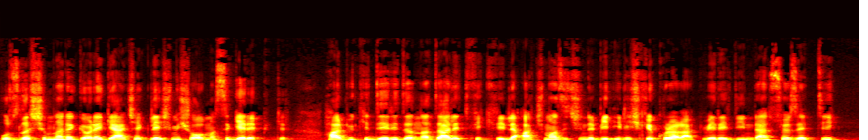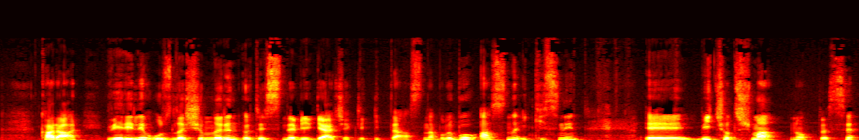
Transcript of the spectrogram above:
uzlaşımlara göre gerçekleşmiş olması gerekir. Halbuki Derrida'nın adalet fikriyle açmaz içinde bir ilişki kurarak verildiğinden söz ettiği karar verili uzlaşımların ötesinde bir gerçeklik iddiasında bulunur. Bu aslında ikisinin e, bir çatışma noktası.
